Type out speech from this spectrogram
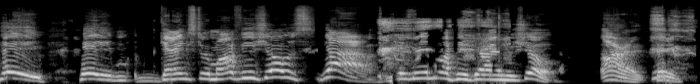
Hey, hey, gangster mafia shows? Yeah. Give me a mafia guy on the show. All right, thanks.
